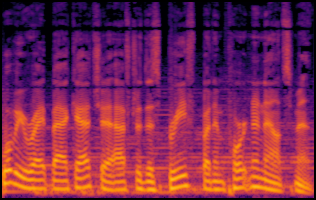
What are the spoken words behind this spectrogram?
We'll be right back at you after this brief but important announcement.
